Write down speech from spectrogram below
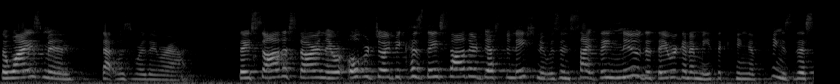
The wise men that was where they were at. They saw the star and they were overjoyed because they saw their destination. It was in sight. They knew that they were going to meet the King of Kings, this,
